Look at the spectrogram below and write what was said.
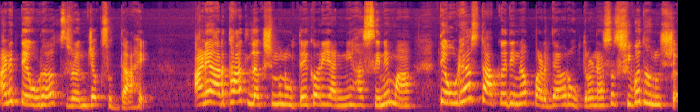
आणि तेवढंच रंजक सुद्धा आहे. आणि अर्थात लक्ष्मण उतेकर यांनी हा सिनेमा तेवढ्याच ताकदीनं पडद्यावर उतरण्याचं शिवधनुष्य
